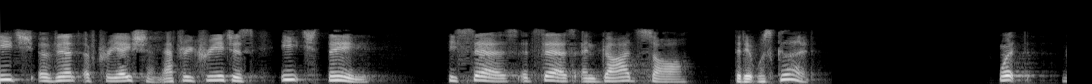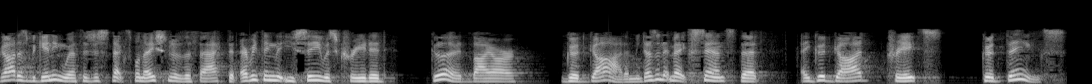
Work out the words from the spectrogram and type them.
each event of creation, after He creates each thing, He says, it says, and God saw that it was good. What God is beginning with is just an explanation of the fact that everything that you see was created good by our good God. I mean, doesn't it make sense that a good God creates good things?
